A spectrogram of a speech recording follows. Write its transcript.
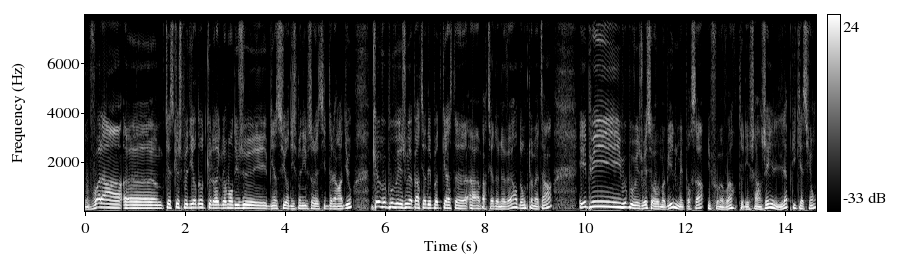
Voilà. Euh, Qu'est-ce que je peux dire d'autre que le règlement du jeu est bien sûr disponible sur le site de la radio, que vous pouvez jouer à partir des podcasts, euh, à partir de 9h, donc le matin. Et puis, vous pouvez jouer sur vos mobiles, mais pour ça, il faut avoir téléchargé l'application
